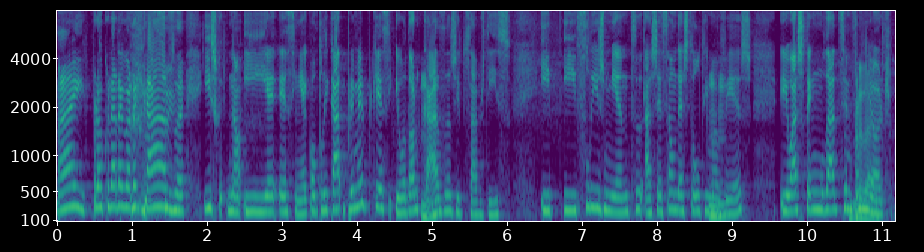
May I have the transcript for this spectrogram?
Ai, procurar agora casa. E, não, e é, é assim, é complicado. Primeiro porque é assim, eu Uhum. adoro casas e tu sabes disso. E, e felizmente, à exceção desta última vez, eu acho que tenho mudado sempre Uhum. Verdade. melhor.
